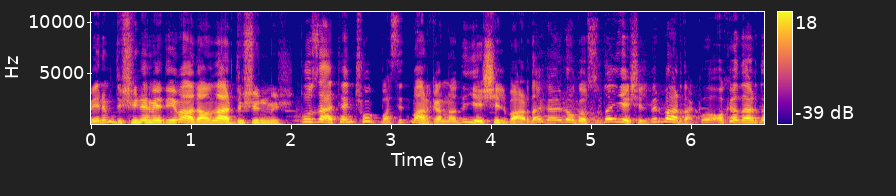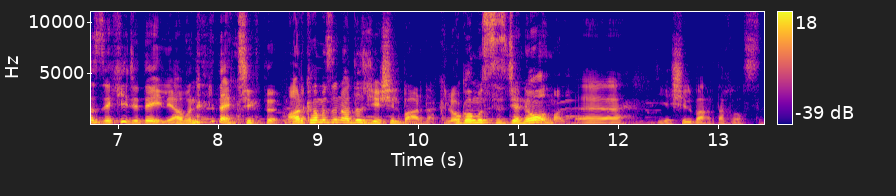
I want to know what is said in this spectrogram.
benim düşünemediğimi adamlar düşünmüş. Bu zaten çok basit. Markanın adı Yeşil Bardak. e, Logosu da yeşil bir bardak. Bu o kadar da zekice değil ya. Bu nereden çıktı? Markamızın adı Yeşil Bardak. Logomuz sizce ne olmalı? Eee yeşil bardak olsun.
